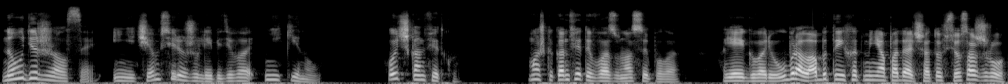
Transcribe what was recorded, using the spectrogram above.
но удержался и ничем Сережу Лебедева не кинул. Хочешь конфетку? Машка конфеты в вазу насыпала. А я ей говорю, убрала бы ты их от меня подальше, а то все сожру.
